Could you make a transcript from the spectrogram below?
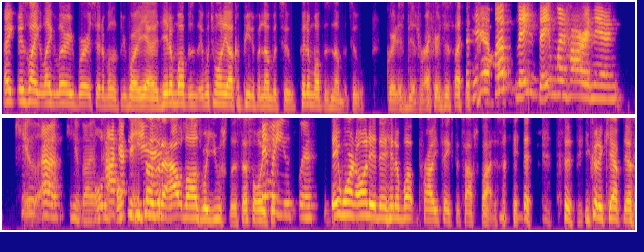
like it's like like Larry Bird said about the three point. Yeah, hit him up. Is, which one of y'all competed for number two? Hit him up is number two. Greatest diss records. It's like hit him up. They they went hard and then Cuba, uh, Cuba. Only, only because of the Outlaws were useless. That's only. They were useless. they weren't on it. Then hit them up. Probably takes the top spot. you could have kept them.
